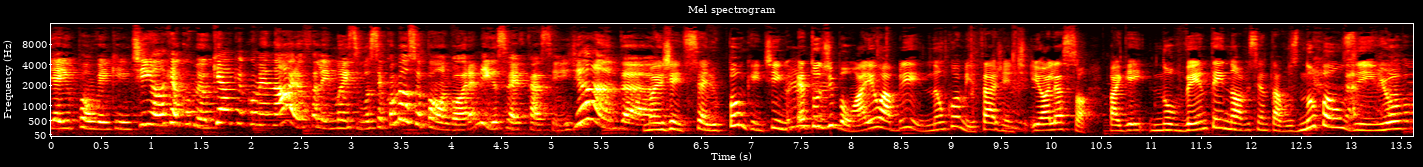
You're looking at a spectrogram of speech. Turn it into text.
e aí o pão vem quentinho, ela quer comer o que ela quer comer na hora. Eu falei, mãe, se você comer o seu pão agora, amiga, você vai ficar sem janta. Mas, gente, sério, pão quentinho é tudo de bom. Aí eu abri, não comi, tá, gente? E olha só, paguei 99 centavos no pãozinho.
